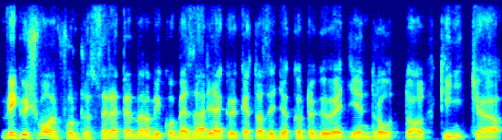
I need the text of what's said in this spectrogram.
végül is van fontos szerepe, mert amikor bezárják őket, az egy gyakorlatilag ő egy ilyen dróttal kinyitja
